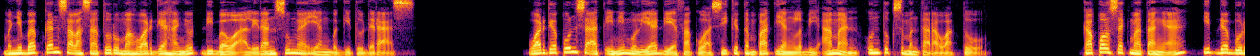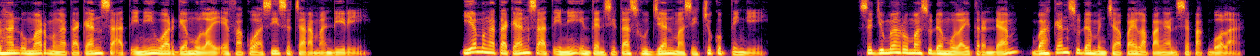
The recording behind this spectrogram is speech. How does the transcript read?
menyebabkan salah satu rumah warga hanyut di bawah aliran sungai yang begitu deras. Warga pun saat ini mulia dievakuasi ke tempat yang lebih aman untuk sementara waktu. Kapolsek Matanga, Ibda Burhan Umar mengatakan saat ini warga mulai evakuasi secara mandiri. Ia mengatakan saat ini intensitas hujan masih cukup tinggi. Sejumlah rumah sudah mulai terendam, bahkan sudah mencapai lapangan sepak bola.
